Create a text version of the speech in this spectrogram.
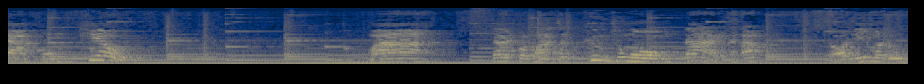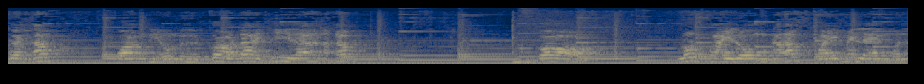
จากผมเคี่ยวมา ได้ประมาณสักครึ่งชั่วโมงได้นะครับ ตอนนี้มาดูกันครับ ความเหนียวหนืดก็ได้ที่แล้วนะครับ ก็ลดไฟลงนะครับ ไฟไม่แรงเหมือน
